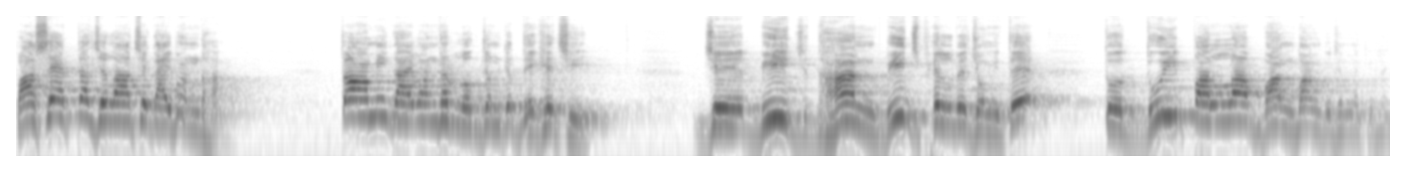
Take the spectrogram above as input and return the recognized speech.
পাশে একটা জেলা আছে গাইবান্ধা। তো আমি গাইবান্ধার লোকজনকে দেখেছি যে বীজ, ধান, বীজ ফেলবে জমিতে তো দুই পাল্লা বাং বাং বুঝেন নাকি ভাই?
